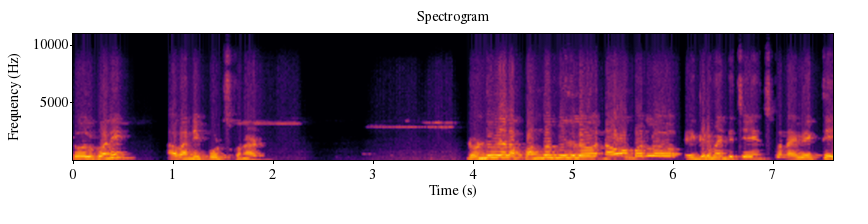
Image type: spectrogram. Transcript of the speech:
తోలుకొని అవన్నీ పూడ్చుకున్నాడు. రెండు వేల పంతొమ్మిదిలో నవంబర్లో అగ్రిమెంట్ చేయించుకున్న వ్యక్తి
